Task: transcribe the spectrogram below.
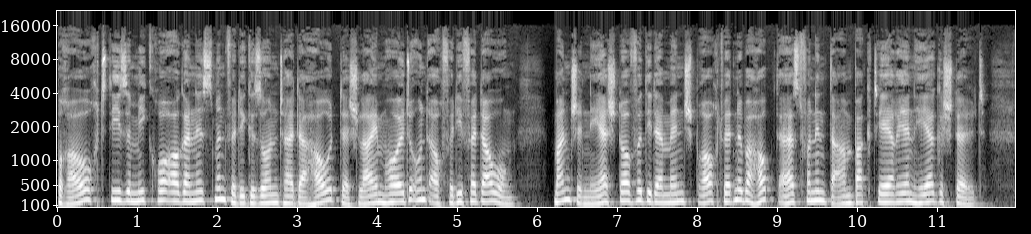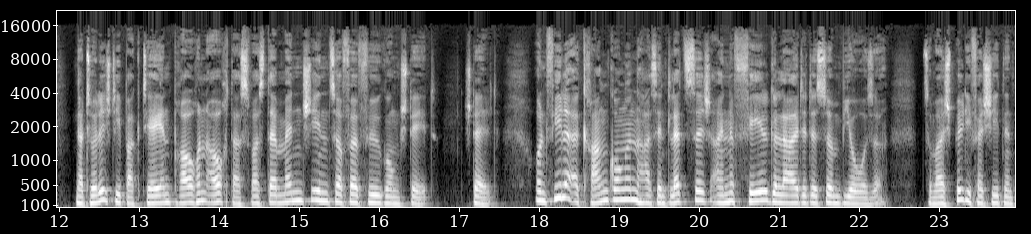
braucht diese Mikroorganismen für die Gesundheit der Haut, der Schleimhäute und auch für die Verdauung. Manche Nährstoffe, die der Mensch braucht, werden überhaupt erst von den Darmbakterien hergestellt. Natürlich, die Bakterien brauchen auch das, was der Mensch ihnen zur Verfügung steht, stellt. Und viele Erkrankungen sind letztlich eine fehlgeleitete Symbiose. Zum Beispiel die verschiedenen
